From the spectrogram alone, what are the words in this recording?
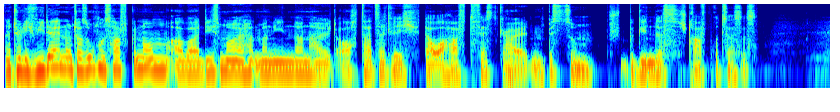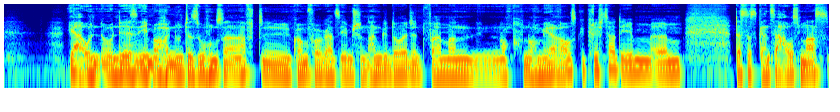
natürlich wieder in Untersuchungshaft genommen, aber diesmal hat man ihn dann halt auch tatsächlich dauerhaft festgehalten bis zum Beginn des Strafprozesses. Ja, und, und er ist eben auch in Untersuchungshaft äh, gekommen, Volker hat es eben schon angedeutet, weil man noch, noch mehr rausgekriegt hat, eben, ähm, dass das ganze Ausmaß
